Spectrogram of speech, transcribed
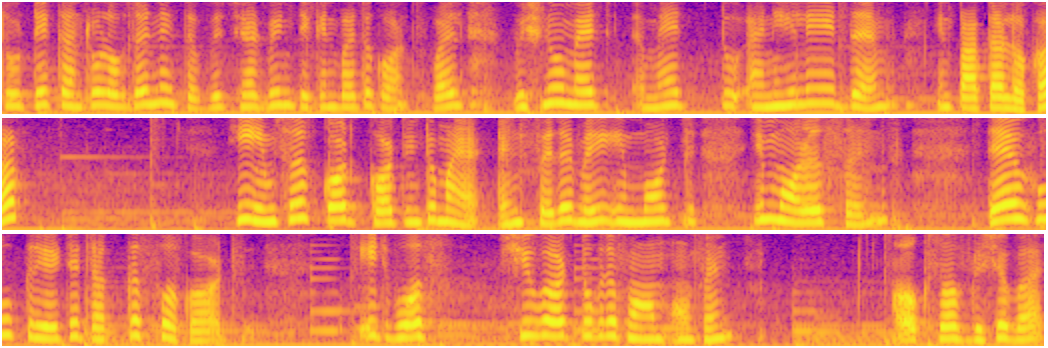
to take control of the nectar which had been taken by the gods, while Vishnu made, made to annihilate them in Pataloka. He himself got into my and feathered many immortal, immoral sons, there who created rakas for gods. It was Shiva took the form of an ox of Rishabha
